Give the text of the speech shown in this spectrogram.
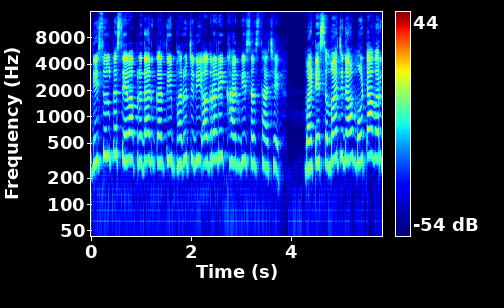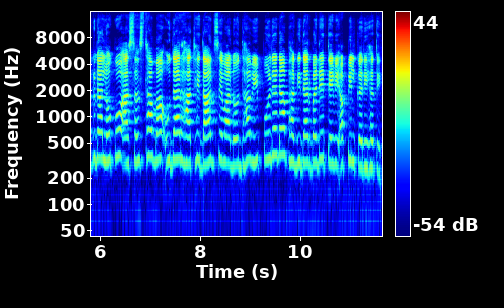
નિઃશુલ્ક સેવા પ્રદાન કરતી ભરૂચની અગ્રણી ખાનગી સંસ્થા છે. માટે સમાજના મોટા વર્ગના લોકો આ સંસ્થામાં ઉદાર હાથે દાન સેવા નોંધાવી પુણ્યના ભાગીદાર બને તેવી અપીલ કરી હતી.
